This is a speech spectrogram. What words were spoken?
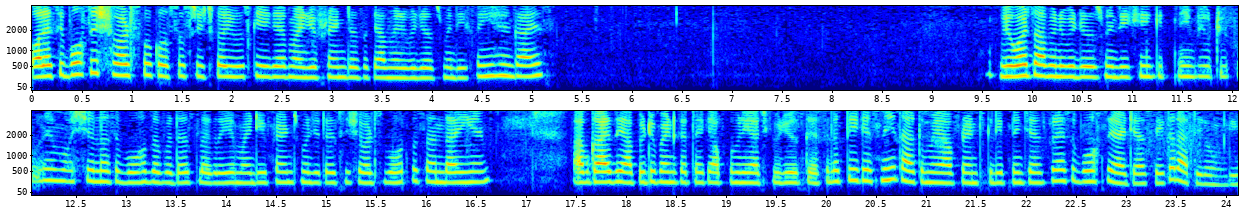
और ऐसे बहुत सी शर्ट्स पर क्रॉस स्टिच का यूज़ किए गए। माय डियर फ्रेंड जैसा कि आप मेरी वीडियोस में देख रही हैं गाइस व्यूवर्स आप मेरी वीडियोस में देखिए कितनी ब्यूटीफुल है, माशाल्लाह से बहुत ज़बरदस्त लग रही है माय डियर फ्रेंड्स मुझे तो ऐसी शर्ट्स बहुत पसंद आई हैं। अब गाइस यहाँ पे डिपेंड करता है कि आपको मेरी आज की वीडियोस कैसे लगती है, कैसे नहीं, ताकि मैं आप फ्रेंड्स के लिए अपने चैनल पर ऐसे बहुत से आइडियाज़ लेकर आती रहूँगी।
